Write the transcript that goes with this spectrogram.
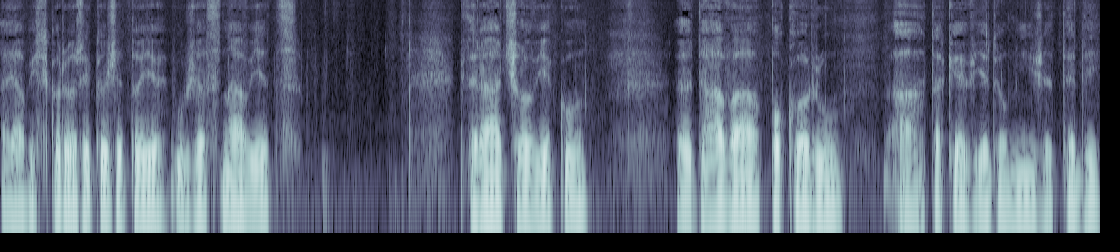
A já bych skoro řekl, že to je úžasná věc, která člověku dává pokoru a také vědomí, že tedy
